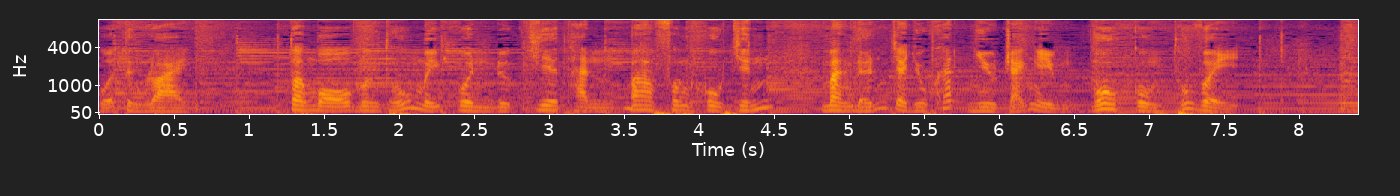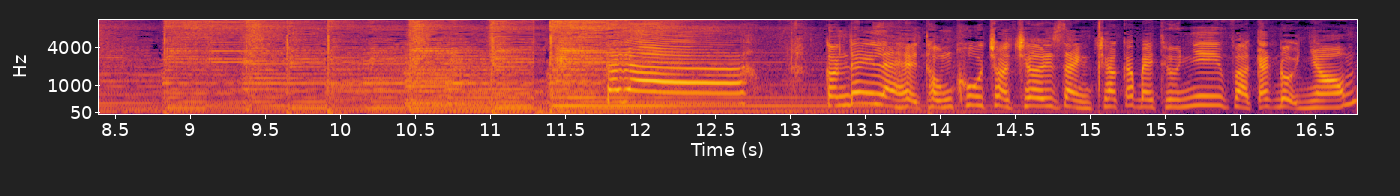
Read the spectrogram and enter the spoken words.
của từng loài. Toàn bộ vườn thú Mỹ Quỳnh được chia thành 3 phân khu chính, mang đến cho du khách nhiều trải nghiệm vô cùng thú vị. Ta-da! Còn đây là hệ thống khu trò chơi dành cho các bé thiếu nhi và các đội nhóm.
